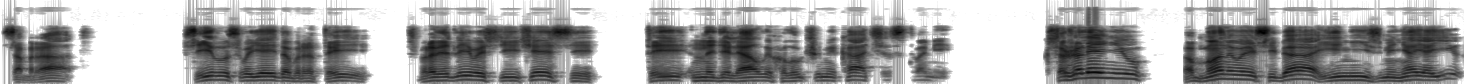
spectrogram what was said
собрат. В силу своей доброты, справедливости и чести ты наделял их лучшими качествами. К сожалению, обманывая себя и не изменяя их.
